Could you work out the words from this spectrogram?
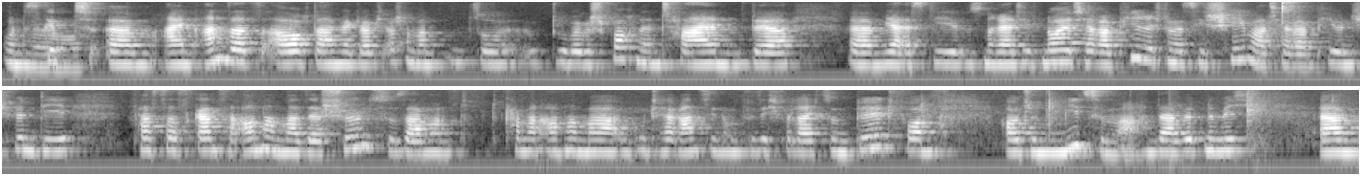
Und es ja. gibt ähm, einen Ansatz auch, da haben wir, glaube ich, auch schon mal so drüber gesprochen in Teilen, der ähm, ja, ist, die, ist eine relativ neue Therapierichtung, das ist die Schematherapie. Und ich finde, die fasst das Ganze auch nochmal sehr schön zusammen und kann man auch nochmal gut heranziehen, um für sich vielleicht so ein Bild von Autonomie zu machen. Da wird nämlich ähm,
